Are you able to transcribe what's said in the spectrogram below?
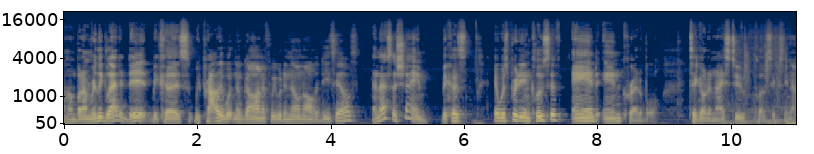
um, but I'm really glad it did because we probably wouldn't have gone if we would have known all the details, and that's a shame because it was pretty inclusive and incredible to go to Niceto Club 69.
